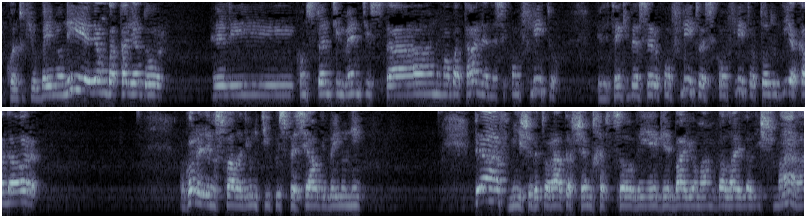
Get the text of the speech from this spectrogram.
Enquanto que o Benoni, ele é um batalhador, ele constantemente está numa batalha, nesse conflito. Ele tem que vencer o conflito, esse conflito todo dia, a cada hora. Agora ele nos fala de um tipo especial de Benoni ואף מי שבתורת השם חפצו ויגה בה יומם ולילה לשמה,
